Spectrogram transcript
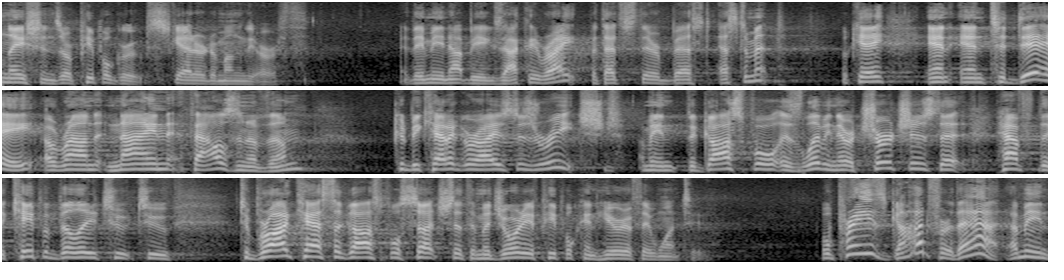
nations or people groups scattered among the earth. They may not be exactly right, but that's their best estimate. Okay? And, and today, around 9,000 of them could be categorized as reached. I mean, the gospel is living. There are churches that have the capability to, to, to broadcast the gospel such that the majority of people can hear it if they want to. Well, praise God for that. I mean,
